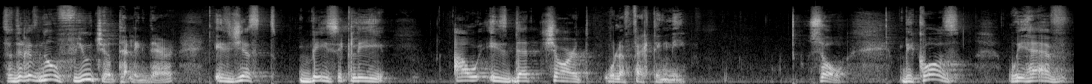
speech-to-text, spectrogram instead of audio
So there is no future telling there. It's just basically how is that chart will affecting me. So because we have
